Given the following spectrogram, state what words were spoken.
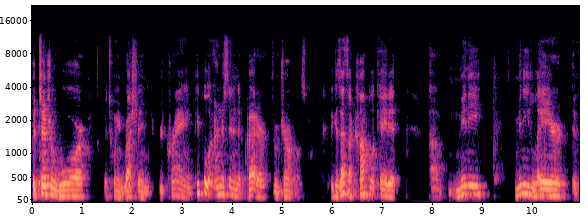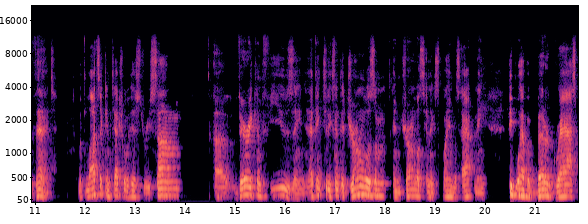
potential war between Russia and Ukraine, people are understanding it better through journalism because that's a complicated, um, many, many layered event with lots of contextual history, some uh, very confusing. And I think to the extent that journalism and journalists can explain what's happening, people have a better grasp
